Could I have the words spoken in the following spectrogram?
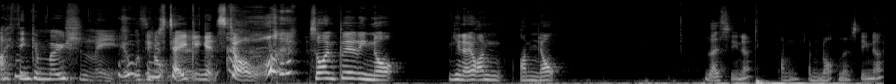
I think emotionally it was it not was taking its toll. so I'm clearly not, you know, I'm I'm not Leslie. No, I'm I'm not Leslie. No.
